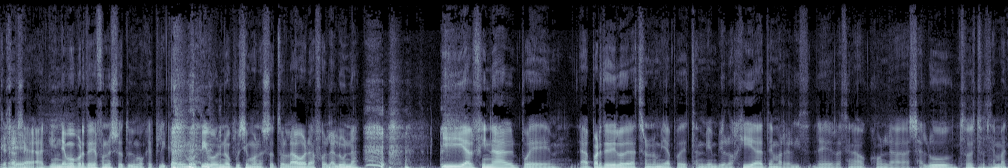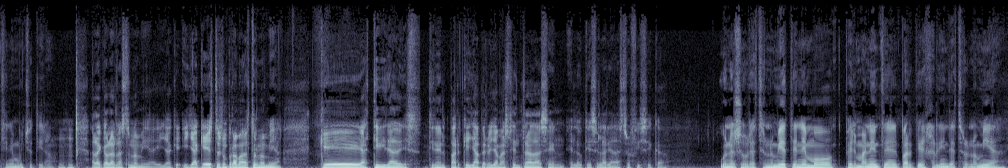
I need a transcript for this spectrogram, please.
eh, a quien llamó por teléfono eso tuvimos que explicar el motivo, no pusimos nosotros la hora, fue la luna. Y al final, pues, aparte de lo de la astronomía, pues también biología, temas relacionados con la salud, todos estos temas tienen mucho tirón. Ahora que hablas de astronomía, y ya que, y ya que esto es un programa de astronomía, ¿qué actividades tiene el parque ya, pero ya más centradas en, en lo que es el área de astrofísica? Bueno, sobre astronomía tenemos permanente en el parque el Jardín de Astronomía,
